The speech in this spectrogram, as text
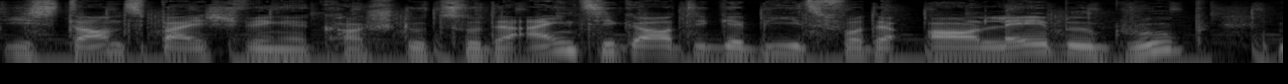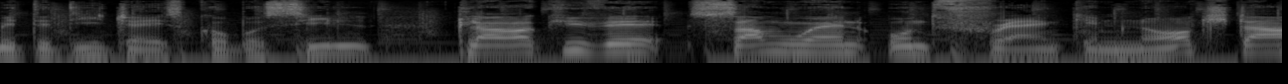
Die Stunts beischwingen kannst du zu den einzigartigen Beats von der R-Label Group mit den DJs Kobosil, Clara Cuvée, Samuel und Frank im Nordstern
